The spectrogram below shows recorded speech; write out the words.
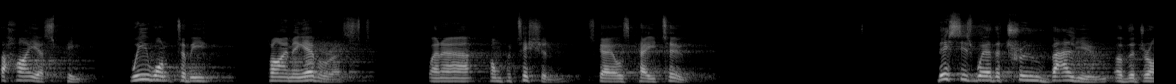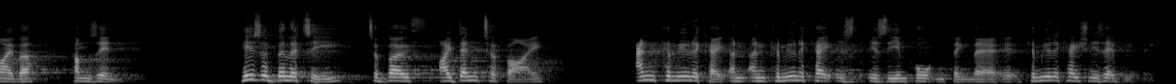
the highest peak. We want to be climbing Everest when our competition scales K2. This is where the true value of the driver comes in. His ability to both identify and communicate, and, and communicate is, is the important thing there. It, communication is everything.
